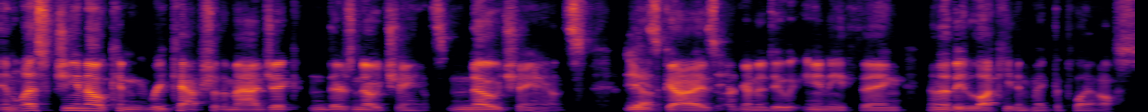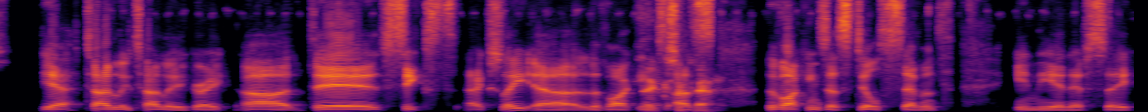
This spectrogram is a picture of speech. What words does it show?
unless Geno can recapture the magic, there's no chance. No chance. Yeah. These guys are going to do anything, and they'll be lucky to make the playoffs. Yeah, totally, totally agree. Uh, they're sixth, actually. Uh, the Vikings Six, are okay. The Vikings are still seventh in the NFC.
